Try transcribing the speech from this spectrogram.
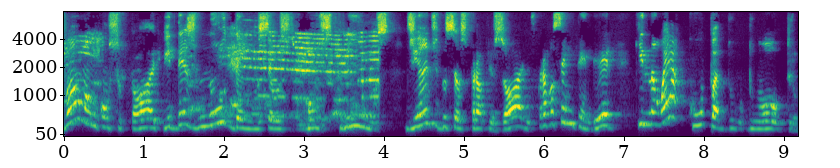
vão a um consultório e desnudem os seus monstrinhos diante dos seus próprios olhos, para você entender que não é a culpa do, do outro.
